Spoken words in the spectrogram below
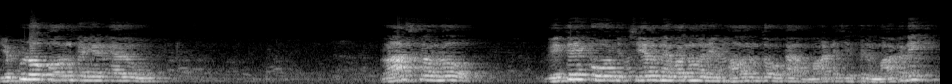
ఎప్పుడో పవన్ కళ్యాణ్ గారు రాష్ట్రంలో వ్యతిరేక ఓటు చీలనివ్వను అనే భావనతో ఒక మాట చెప్పిన మాటని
